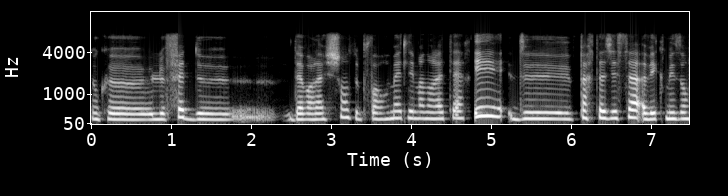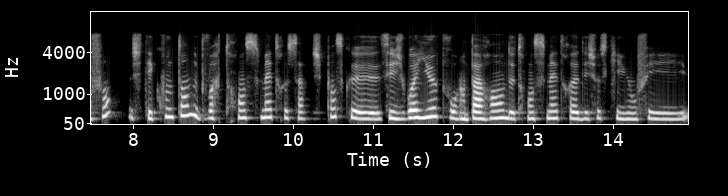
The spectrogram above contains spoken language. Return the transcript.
donc le fait de d'avoir la chance de pouvoir remettre les mains dans la terre et de partager ça avec mes enfants, J'étais contente de pouvoir transmettre ça. Je pense que c'est joyeux pour un parent de transmettre des choses qui lui ont fait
